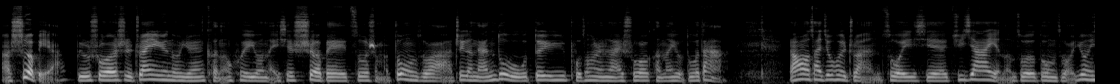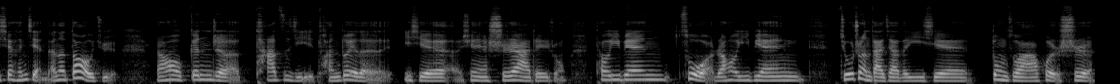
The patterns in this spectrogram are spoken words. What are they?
啊设备啊，比如说是专业运动员可能会用哪些设备做什么动作啊，这个难度对于普通人来说可能有多大。然后他就会转做一些居家也能做的动作，用一些很简单的道具，然后跟着他自己团队的一些训练师啊这种，他会一边做，然后一边纠正大家的一些动作啊，或者是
